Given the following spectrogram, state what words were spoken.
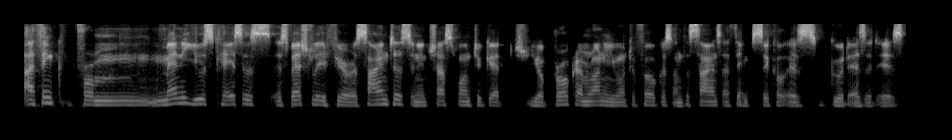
I think from many use cases, especially if you're a scientist and you just want to get your program running, you want to focus on the science, I think SYCL is good as it is.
